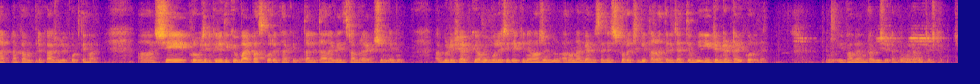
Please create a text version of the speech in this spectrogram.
লাখ টাকার উপরে কাজ হলে করতে হয় সে প্রভিশনকে যদি কেউ বাইপাস করে থাকে, তাহলে তার অ্যাগেনস্ট আমরা অ্যাকশন নেব। আর বিডিও সাহেবকেও আমি বলেছি দেখে নেওয়ার জন্য, আর ওনাকে আমি সাজেস্ট করেছি যে তাড়াতাড়ি যাতে উনি এই টেন্ডারটাই করে দেন। তো এইভাবে আমরা বিষয়টাকে মেটানোর চেষ্টা করছি।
